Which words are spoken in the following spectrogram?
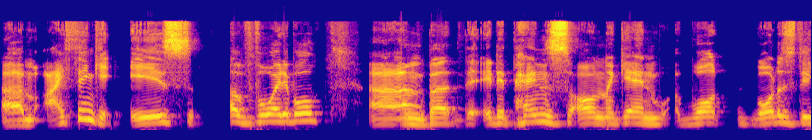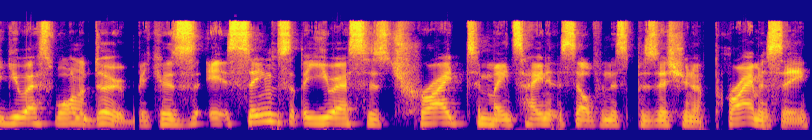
Um, I think it is avoidable, um, but it depends on again what what does the US want to do because it seems that the US has tried to maintain itself in this position of primacy.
